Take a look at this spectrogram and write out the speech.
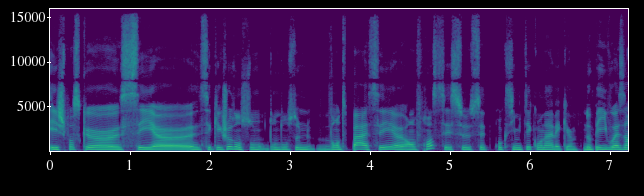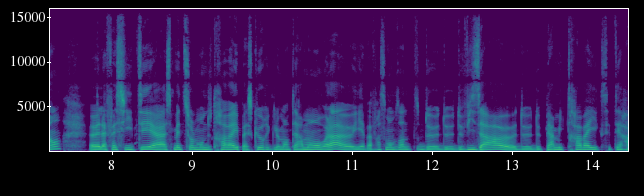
et je pense que c'est euh, quelque chose dont, dont, on se vante pas assez euh, en France. C'est cette proximité qu'on a avec euh, nos pays voisins, la facilité à se mettre sur le monde du travail parce que réglementairement, voilà, il n'y a pas forcément besoin de, de, de visa, de, permis de travail, etc.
